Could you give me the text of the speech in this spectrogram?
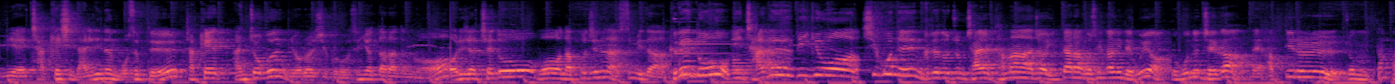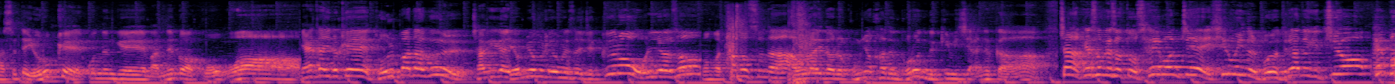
위에 자켓이 날리는 모습들 자켓 안쪽은 이런 식으로 생겼다라는 거 머리 자체도 뭐 나쁘지는 않습니다 그래도 이 작은 피규어 치고는 그래도 좀잘 담아져 있다라고 생각이 되고요. 요거는 제가 네, 앞뒤를 좀 딱 봤을 때 이렇게 꽂는 게 맞는 것 같고 와 약간 이렇게 돌바닥을 자기가 염력을 이용해서 이제 끌어올려서 뭔가 타노스나 아웃라이더를 공략하는 그런 느낌이지 않을까. 자 계속해서 또 세 번째 히로인을 보여드려야 되겠죠 페퍼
